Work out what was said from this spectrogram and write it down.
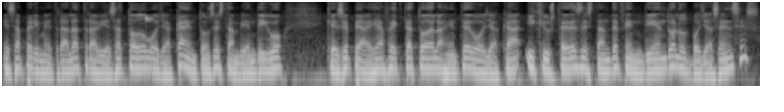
esa perimetral atraviesa todo Boyacá, entonces también digo que ese peaje afecta a toda la gente de Boyacá y que ustedes están defendiendo a los boyacenses.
